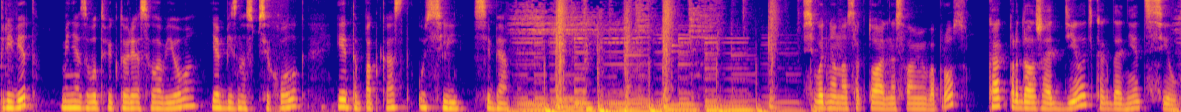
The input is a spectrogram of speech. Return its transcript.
Привет, меня зовут Виктория Соловьева, я бизнес-психолог, и это подкаст «Усиль себя». Сегодня у нас актуальный с вами вопрос. Как продолжать делать, когда нет сил?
